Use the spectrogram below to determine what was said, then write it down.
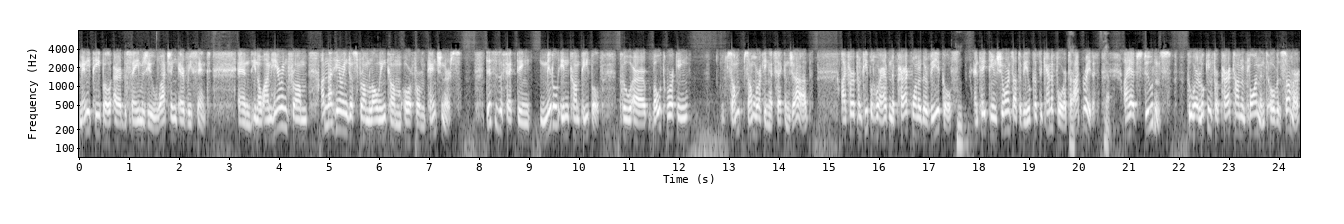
many people are the same as you, watching every cent. And you know, I'm hearing from. I'm not hearing just from low income or from pensioners. This is affecting middle income people who are both working, some some working a second job. I've heard from people who are having to park one of their vehicles and take the insurance out of the vehicle because they can't afford to operate it. Yeah. I have students who are looking for part-time employment over the summer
